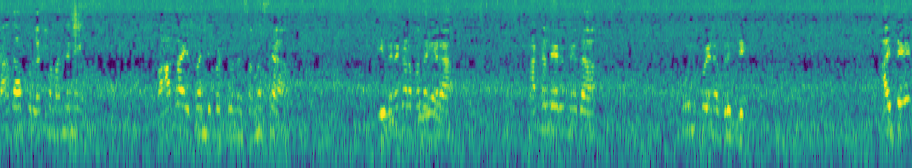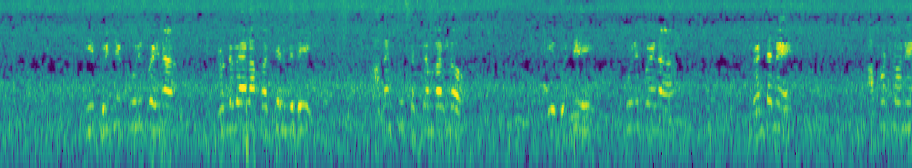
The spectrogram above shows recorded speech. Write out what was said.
దాదాపు లక్ష మందిని బాగా ఇబ్బంది పెడుతున్న సమస్య ఈ వెనకడప దగ్గర కట్టలేరు మీద కూలిపోయిన బ్రిడ్జి. అయితే ఈ బ్రిడ్జి కూలిపోయిన రెండు వేల పద్దెనిమిది ఆగస్టు సెప్టెంబర్లో ఈ బ్రిడ్జి కూలిపోయిన వెంటనే అప్పట్లోనే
